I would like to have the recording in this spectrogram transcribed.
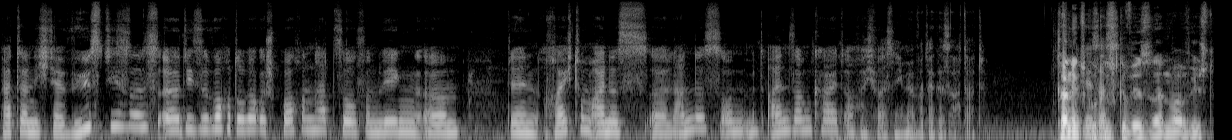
Hat da nicht der Wüst dieses, äh, diese Woche drüber gesprochen, hat so von wegen ähm, den Reichtum eines äh, Landes und mit Einsamkeit? Ach, ich weiß nicht mehr, was er gesagt hat. Kann nichts Gutes gewesen sein, war Wüst.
